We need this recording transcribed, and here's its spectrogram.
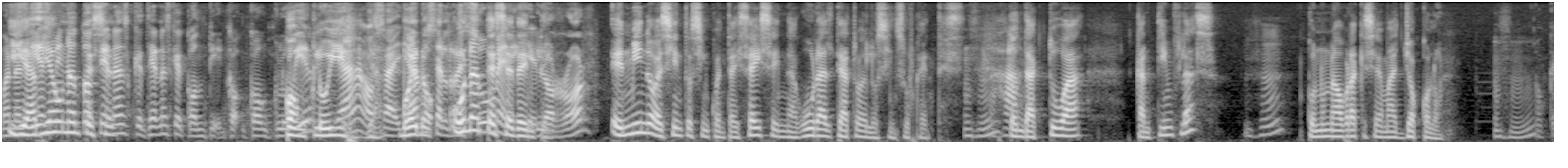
Bueno, Y en 10 había un minutos tienes que, tienes que concluir. concluir. ya, O sea, ya bueno, no es el un y antecedente. el horror. En 1956 se inaugura el Teatro de los Insurgentes, donde actúa Cantinflas con una obra que se llama Yo Colón. Ok.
